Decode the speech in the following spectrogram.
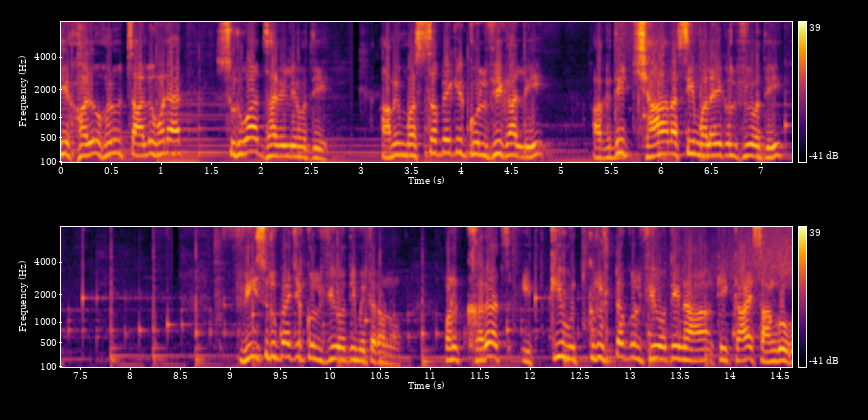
ती हळूहळू चालू होण्यात सुरुवात झालेली होती. आम्ही मस्तपैकी कुल्फी खाल्ली. अगदी छान अशी मलाई कुल्फी होती. वीस रुपयाची कुल्फी होती मित्रांनो. पण खरंच इतकी उत्कृष्ट कुल्फी होती ना की काय सांगू?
